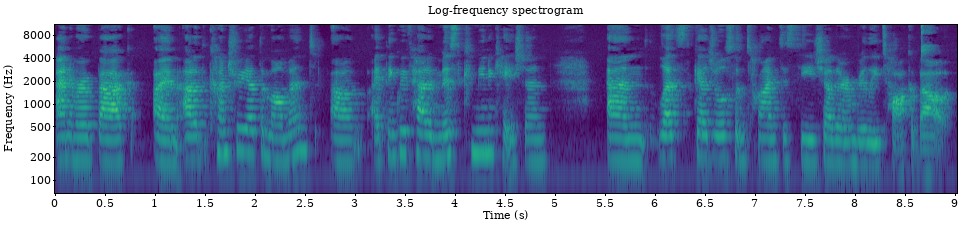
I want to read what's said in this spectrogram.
And I wrote back, I'm out of the country at the moment. Um, I think we've had a miscommunication and let's schedule some time to see each other and really talk about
